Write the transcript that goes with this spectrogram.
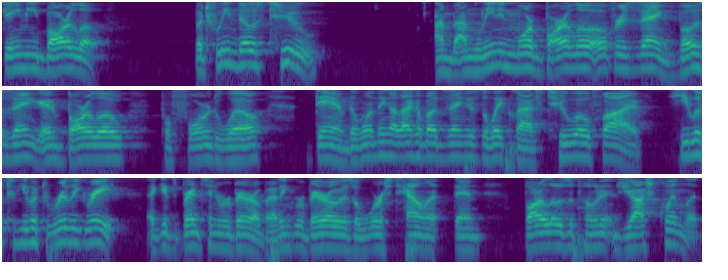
Danny Barlow. Between those two, I'm, I'm leaning more Barlow over Zhang. Both Zhang and Barlow performed well. Damn, the one thing I like about Zhang is the weight class 205. He looked he looked really great against Brendson Ribeiro, but I think Ribeiro is a worse talent than Barlow's opponent, Josh Quinlan.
